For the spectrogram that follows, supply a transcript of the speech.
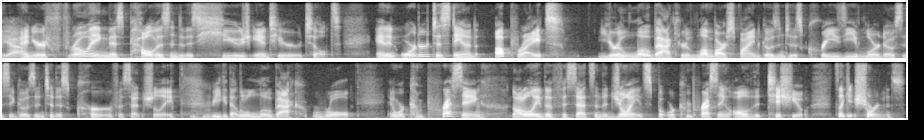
Yeah. And you're throwing this pelvis into this huge anterior tilt. And in order to stand upright, your low back, your lumbar spine goes into this crazy lordosis. It goes into this curve essentially, where you get that little low back roll. And we're compressing not only the facets and the joints, but we're compressing all of the tissue. It's like it shortens.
